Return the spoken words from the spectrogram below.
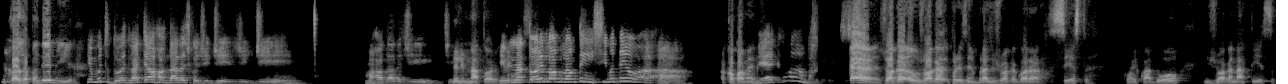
por Não, causa e- da pandemia. E é muito doido. Vai ter uma rodada de, de, de, de- uma rodada de, de, De eliminatória. de eliminatória e logo logo tem em cima tem a, a, A Copa América. América. Uma. É, joga, joga, por exemplo, o Brasil joga agora sexta com o Equador e joga na terça.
